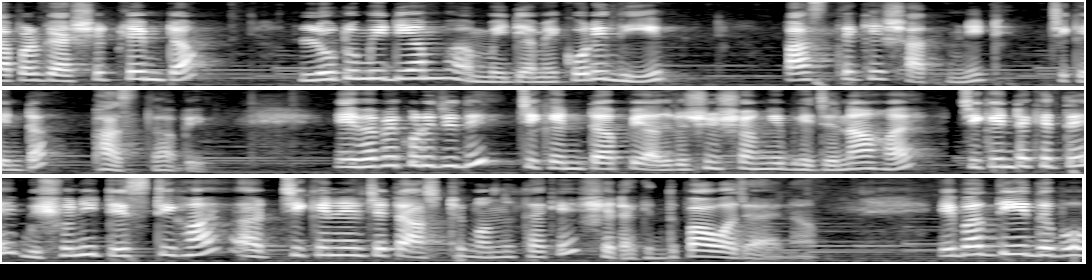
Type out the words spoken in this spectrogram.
তারপর গ্যাসের ফ্লেমটা লো টু মিডিয়াম মিডিয়ামে করে দিয়ে পাঁচ থেকে সাত মিনিট চিকেনটা ভাজতে হবে। এভাবে করে যদি চিকেনটা পেঁয়াজ রসুন সঙ্গে ভেজে না হয়, চিকেনটা খেতে ভীষণই টেস্টি হয় আর চিকেনের যেটা আষ্টে গন্ধ থাকে সেটা কিন্তু পাওয়া যায় না। এবার দিয়ে দেবো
